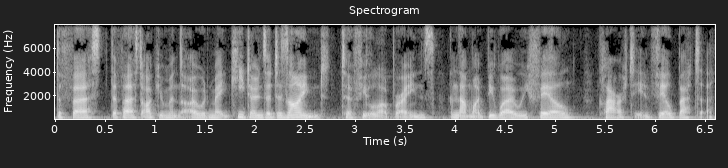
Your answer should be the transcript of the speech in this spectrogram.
the first the first argument that I would make. Ketones are designed to fuel our brains, and that might be where we feel clarity and feel better.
